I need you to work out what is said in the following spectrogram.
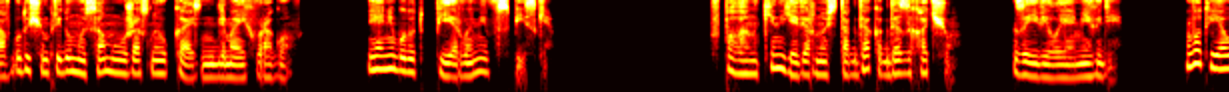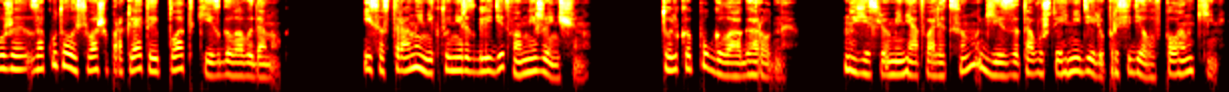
А в будущем придумаю самую ужасную казнь для моих врагов. И они будут первыми в списке. «В Паланкин я вернусь тогда, когда захочу», — заявила я Мехди. «Вот я уже закуталась в ваши проклятые платки из головы до ног. И со стороны никто не разглядит во мне женщину. Только пугало огородное. Но если у меня отвалятся ноги из-за того, что я неделю просидела в Паланкине,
